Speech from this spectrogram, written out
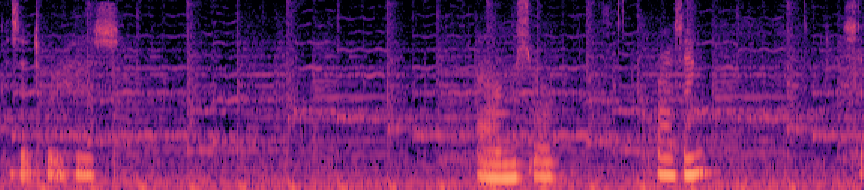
Because that's where his arms are crossing. So,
